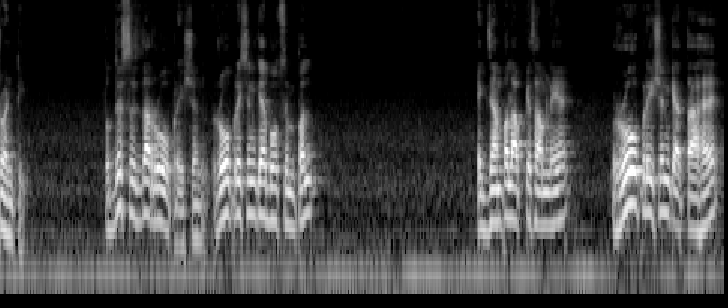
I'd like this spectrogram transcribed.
ट्वेंटी तो this is the row operation row operation क्या है? बहुत सिंपल एग्ज़ाम्पल आपके सामने है. रो ऑपरेशन कहता है,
